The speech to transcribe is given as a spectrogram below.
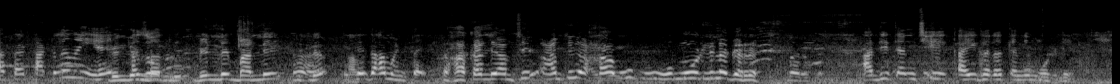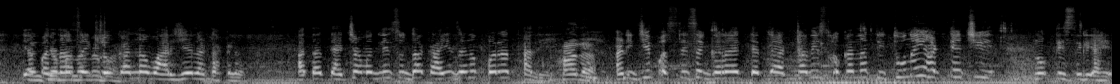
आता टाकलं नाहीये. बिल्डिंग अजून बांधली. बिल्डिंग बांधली. हा, इकडं. इथे जा म्हणताय. हाकाली आमची आमची हा उ- उ- मोडलेला घर. बरोबर. आधी त्यांची काही घरं त्यांनी मोडली. त्या त्यांच्या पन्नास एक मनानं लोकांना वारजेला टाकलं. आता त्याच्यामधली सुद्धा काही जण परत आली. हा आणि जी पस्तीस एक घरं आहेत त्यातल्या अठ्ठावीस लोकांना तिथूनही हटण्याची नोटीस दिली आहे.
